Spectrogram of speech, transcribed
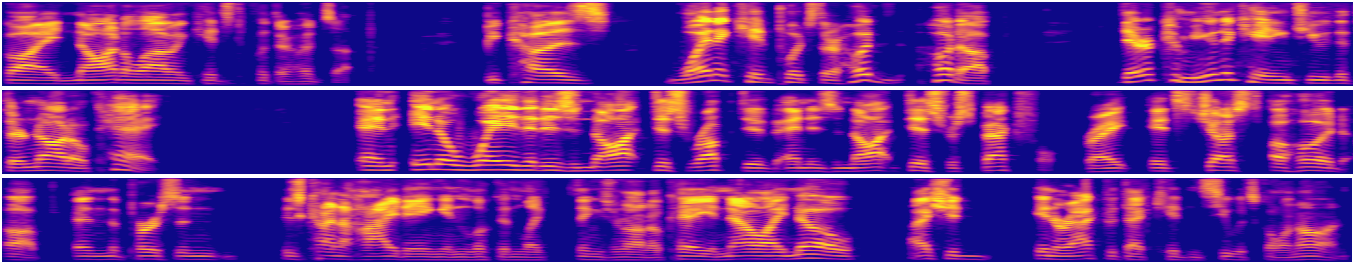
by not allowing kids to put their hoods up. Because when a kid puts their hood hood up, they're communicating to you that they're not okay. And in a way that is not disruptive and is not disrespectful, right? It's just a hood up and the person is kind of hiding and looking like things are not okay. And now I know I should interact with that kid and see what's going on.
